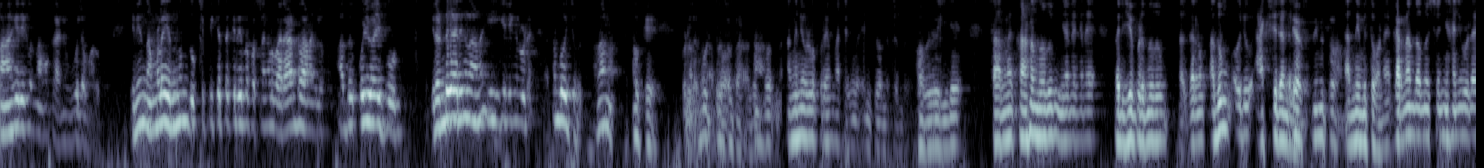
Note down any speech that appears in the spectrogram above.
സാഹചര്യങ്ങൾ നമുക്ക് അനുകൂലമാകും. ഇനി നമ്മളെ എന്നും ദുഃഖിപ്പിക്കത്തക്ക രീതിയിലുള്ള പ്രശ്നങ്ങൾ വരാണ്ടതാണെങ്കിലും അത് ഒഴിവായി ഈ രണ്ട് കാര്യങ്ങളാണ് ഈ ഹീലിങ്ങിലൂടെ സംഭവിച്ചത്. അതാണ്. ഓക്കെ. ഗുഡ് അങ്ങനെയുള്ള കുറേ മാറ്റങ്ങൾ എനിക്ക് വന്നിട്ടുണ്ട്. അപ്പോൾ അത് വലിയ സാറിനെ കാണുന്നതും ഞാൻ അങ്ങനെ പരിചയപ്പെടുന്നതും കാരണം അതും ഒരു ആക്സിഡന്റ് നിമിത്തമാണ്. നിമിത്തമാണ്. കാരണം എന്താണെന്ന് വെച്ചാൽ ഞാനിവിടെ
